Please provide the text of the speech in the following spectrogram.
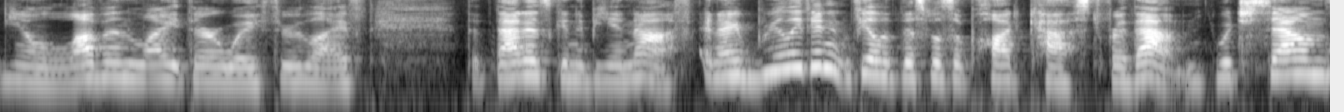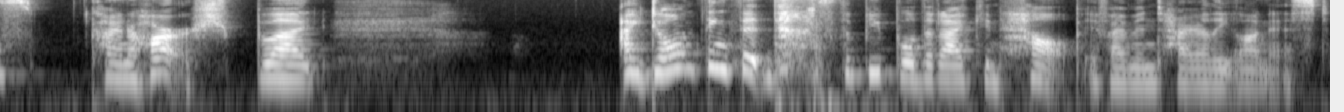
you know, love and light their way through life, that that is going to be enough. And I really didn't feel that this was a podcast for them, which sounds kind of harsh, but I don't think that that's the people that I can help if I'm entirely honest.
